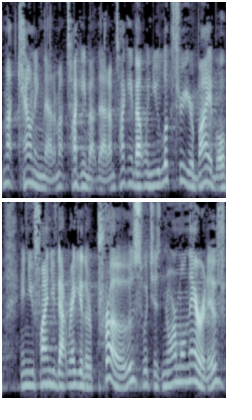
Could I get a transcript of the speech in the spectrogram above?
I'm not counting that. I'm not talking about that. I'm talking about when you look through your Bible and you find you've got regular prose, which is normal narrative,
